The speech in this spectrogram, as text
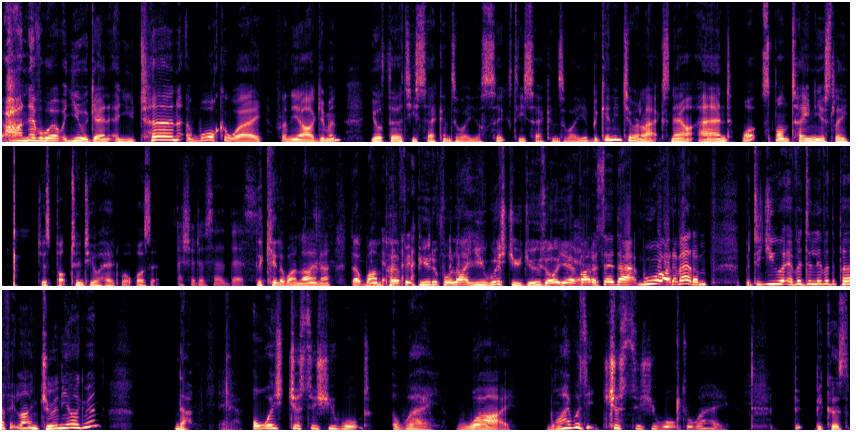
oh, I'll never work with you again, and you turn and walk away from the argument. You're 30 seconds away, you're 60 seconds away, you're beginning to relax now, and what spontaneously just popped into your head? What was it? I should have said this. The killer one liner, that one perfect, beautiful line you wished you'd use. Oh, yeah, if I'd have said that, woo, I'd have had 'em. But did you ever deliver the perfect line during the argument? No. Always just as you walked away. Why? Why was it just as you walked away? B- because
